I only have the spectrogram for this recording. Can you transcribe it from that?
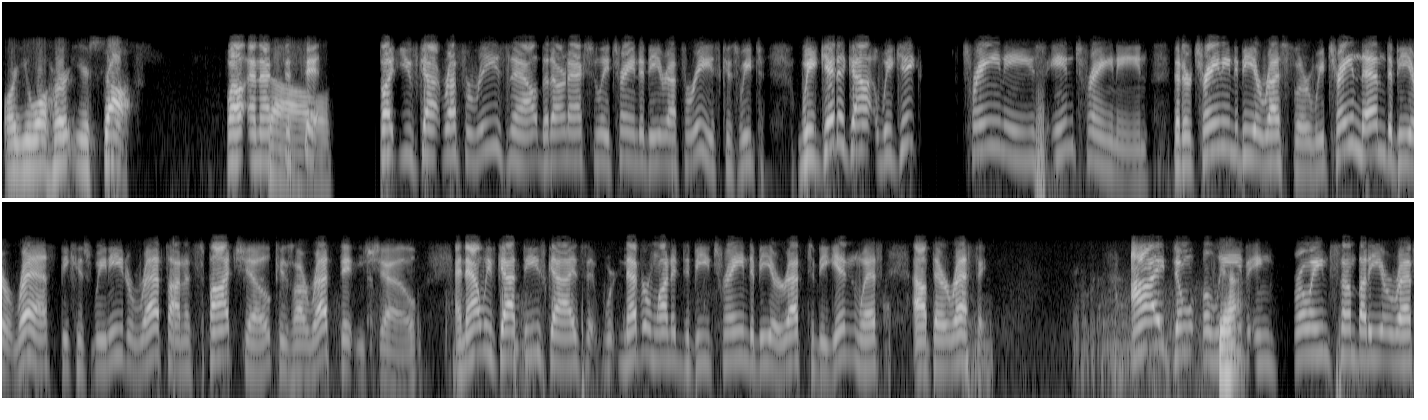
or you will hurt yourself." Well, and that's just it. But you've got referees now that aren't actually trained to be referees because we we get a guy we get trainees in training that are training to be a wrestler. We train them to be a ref because we need a ref on a spot show because our ref didn't show. And now we've got these guys that were, never wanted to be trained to be a ref to begin with out there refing. I don't believe in throwing somebody a ref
